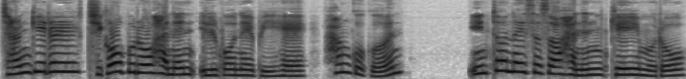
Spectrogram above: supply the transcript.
장기를 직업으로 하는 일본에 비해 한국은 인터넷에서 하는 게임으로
